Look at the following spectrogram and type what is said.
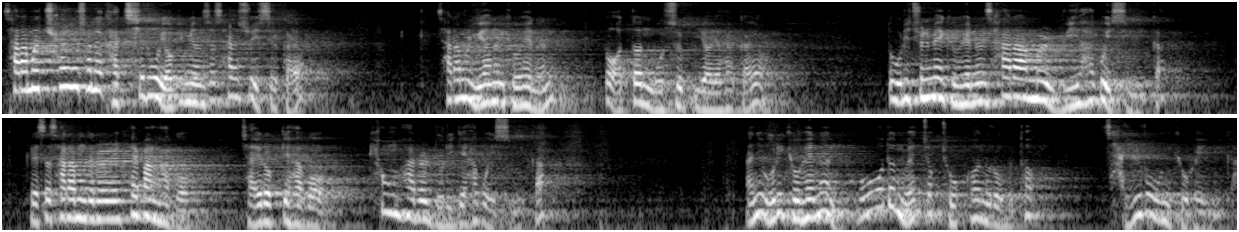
사람을 최우선의 가치로 여기면서 살 수 있을까요? 사람을 위하는 교회는 또 어떤 모습이어야 할까요? 또 우리 주님의 교회는 사람을 위하고 있습니까? 그래서 사람들을 해방하고 자유롭게 하고 평화를 누리게 하고 있습니까? 아니, 우리 교회는 모든 외적 조건으로부터 자유로운 교회입니다.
